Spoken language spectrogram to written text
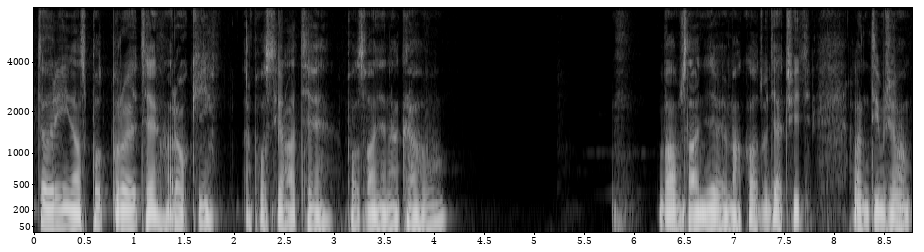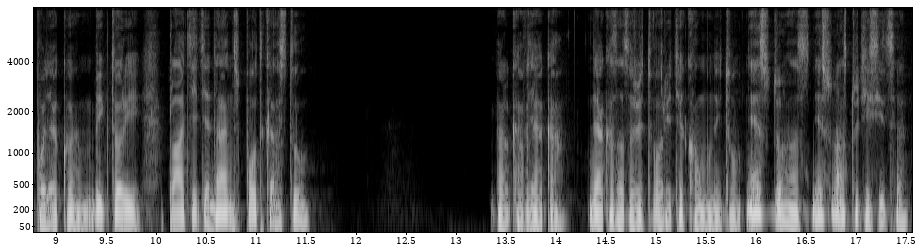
ktorí nás podporujete roky a posielate pozvanie na kávu, vám sa ani neviem ako odvďačiť, len tým, že vám poďakujem. Vy, ktorí platíte daň z podcastu, veľká vďaka. Ďakujem za to, že tvoríte komunitu. Nie sú, tu nás, nie sú nás tu tisíce,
